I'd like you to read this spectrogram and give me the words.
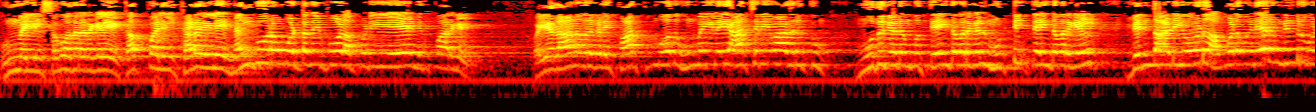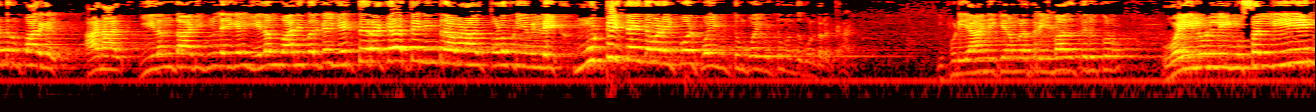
உண்மையில் சகோதரர்களே கப்பலில் கடலிலே நங்கூரம் போட்டதை போல் அப்படியே நிற்பார்கள். வயதானவர்களை பார்க்கும்போது உண்மையிலேயே ஆச்சரியமாக இருக்கும். முதுகெலும்பு தேய்ந்தவர்கள் முட்டி தேய்ந்தவர்கள் வெந்தாடியோடு அவ்வளவு நேரம் நின்று கொண்டிருப்பார்கள். ஆனால் இளந்தாடி பிள்ளைகள் இளம் வாலிபர்கள் எட்டு ரக்கத்தை நின்று அவனால் தொழ முடியவில்லை. முட்டி தேய்ந்தவனைப் போல் போய்விட்டும் போய்விட்டும் வந்து கொண்டிருக்கிறான். இப்படியா இன்னைக்கு நம்மளத்துல இபாதத்து இருக்கணும். வயலுள்ளில் முசல்லீன்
